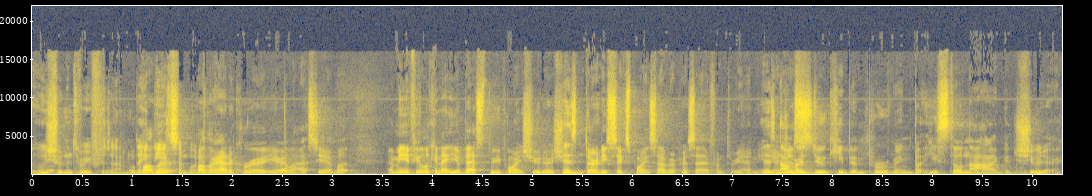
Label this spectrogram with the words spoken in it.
who's shooting three for them? Well, they Butler, need somebody. Butler had a career year last year, but I mean, if you're looking at your best three point shooter, His- shooting 36.7% from three, I mean, His numbers just- do keep improving, but he's still not a good shooter.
